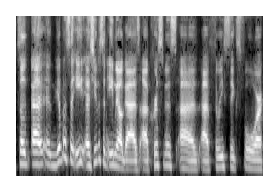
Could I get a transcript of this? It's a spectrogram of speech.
So uh, give us a, e- uh, shoot us an email, guys. Uh, Christmas uh, uh 364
